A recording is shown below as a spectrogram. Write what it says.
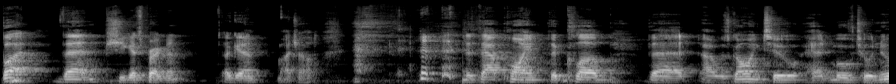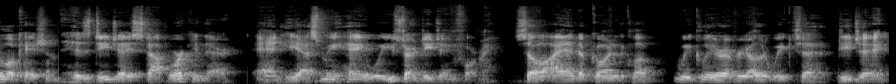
but then she gets pregnant again, my child. at that point, the club that I was going to had moved to a new location. His DJ stopped working there and he asked me, Hey, will you start DJing for me? So I end up going to the club weekly or every other week to DJ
